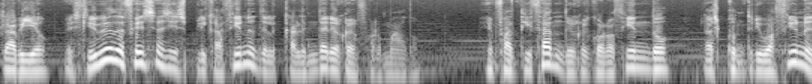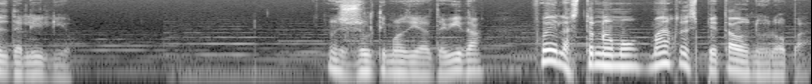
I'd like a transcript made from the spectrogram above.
Clavio escribió defensas y explicaciones del calendario reformado, enfatizando y reconociendo las contribuciones de Lilio en sus últimos días de vida, fue el astrónomo más respetado en Europa,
